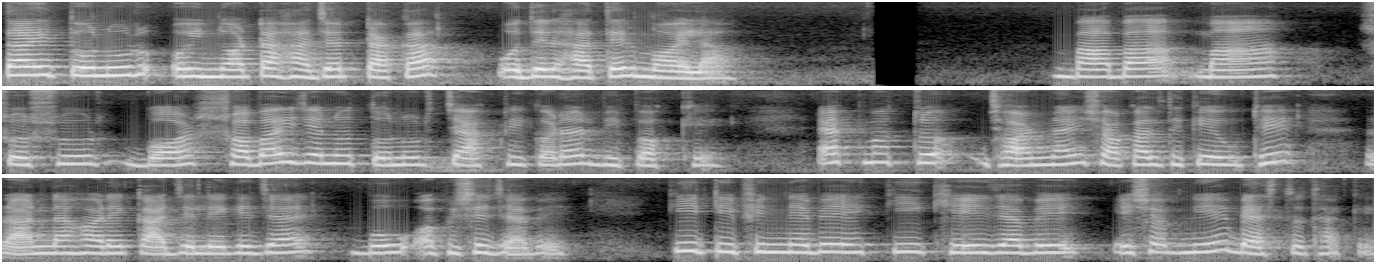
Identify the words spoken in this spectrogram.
তাই তনুর ওই নটা হাজার টাকা ওদের হাতের ময়লা। বাবা, মা, শ্বশুর, বর সবাই যেন তনুর চাকরি করার বিপক্ষে। একমাত্র ঝর্ণাই সকাল থেকে উঠে রান্নাঘরে কাজে লেগে যায়, বউ অফিসে যাবে। কি টিফিন নেবে, কি খেয়ে যাবে, এসব নিয়ে ব্যস্ত থাকে।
